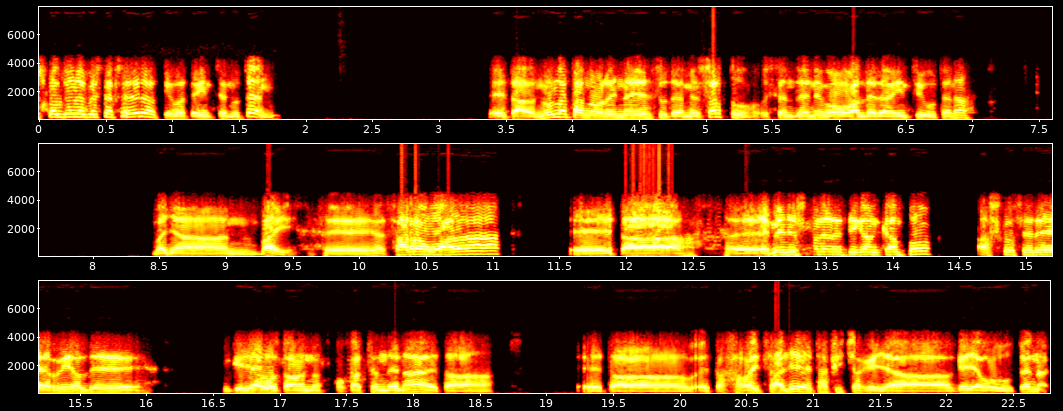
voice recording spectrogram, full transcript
eskaldunak beste federazio bat egintzen duten. Eta nolatan orain nahi ez dute hemen sartu, izen denengo galdera egin zigutena. Baina, bai, e, zarragoa da, e, eta e, hemen espaleretik kanpo askoz ere herrialde gehiagotan jokatzen dena, eta eta eta jarraitzaile eta fitxa gehiago, gehiago dutenak.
